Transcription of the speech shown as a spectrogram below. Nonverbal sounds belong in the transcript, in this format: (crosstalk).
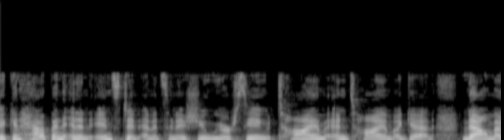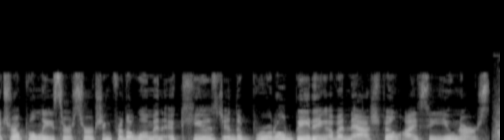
It can happen in an instant, and it's an issue we are seeing time and time again. Now, Metro Police are searching for the woman accused in the brutal beating of a Nashville ICU nurse.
